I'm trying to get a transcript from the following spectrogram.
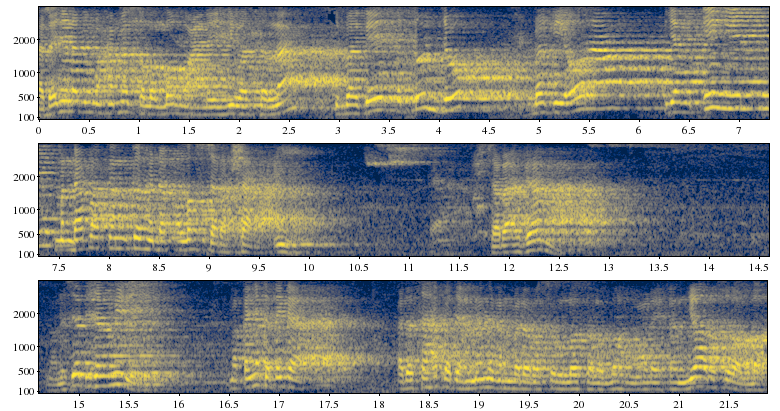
adanya Nabi Muhammad Shallallahu Alaihi Wasallam sebagai petunjuk bagi orang yang ingin mendapatkan kehendak Allah secara syar'i, ya, secara agama. Manusia bisa memilih. Makanya ketika ada sahabat yang menanyakan kepada Rasulullah Shallallahu Alaihi Wasallam, ya Rasulullah,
